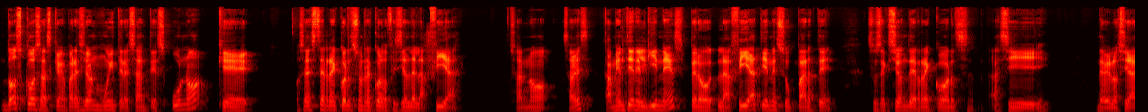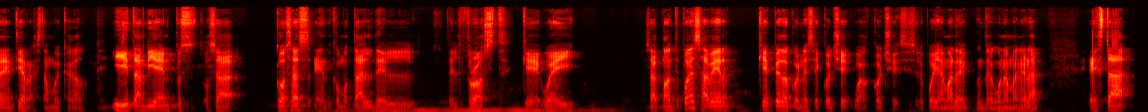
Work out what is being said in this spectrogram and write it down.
dos cosas que me parecieron muy interesantes. Uno, que o sea, este récord es un récord oficial de la FIA. O sea, no, ¿sabes? También tiene el Guinness, pero la FIA tiene su parte, su sección de récords así de velocidad en tierra, está muy cagado. Y también, pues, o sea, cosas como tal del, del thrust, que, güey, o sea, cuando te puedes saber qué pedo con ese coche, bueno, coche, si se le puede llamar de, de alguna manera, está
